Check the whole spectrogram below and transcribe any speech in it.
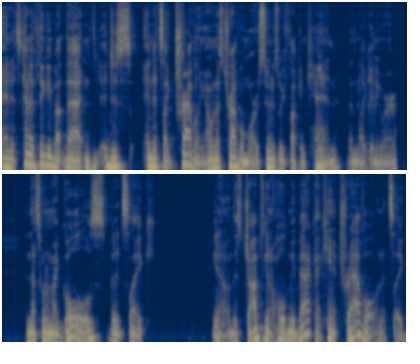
and it's kind of thinking about that and it just and it's like traveling. I want to travel more as soon as we fucking can and like Mhm. anywhere. And that's one of my goals but it's like you know this job's going to hold me back. I can't travel. And it's like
